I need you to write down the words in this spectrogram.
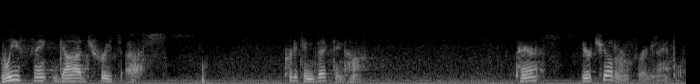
we think God treats us. Pretty convicting, huh? Parents, your children, for example.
